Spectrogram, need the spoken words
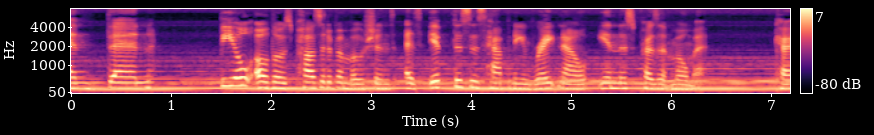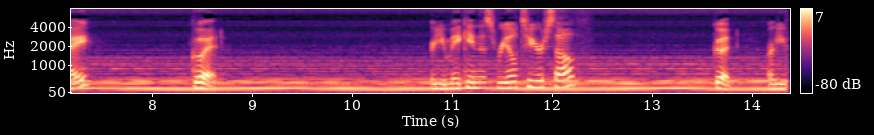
And then feel all those positive emotions as if this is happening right now in this present moment. Okay? Good. Are you making this real to yourself? Good. Are you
